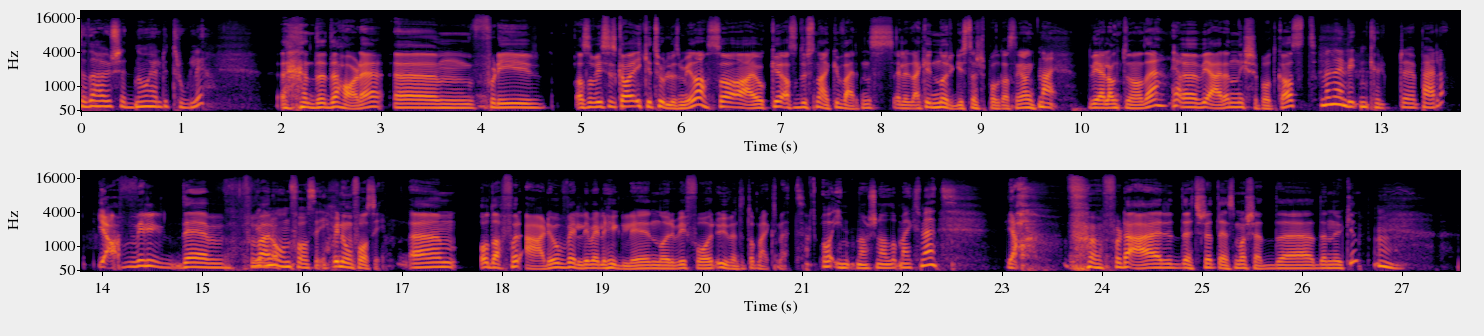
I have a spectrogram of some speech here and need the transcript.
Så det har jo skjedd noe helt utrolig. det, det har det. Um, fordi altså Hvis vi skal ikke tulle så mye, da, så er jo ikke altså Dusten er jo ikke verdens Eller det er ikke Norges største podkast engang. Nei. Vi er langt unna det. Ja. Uh, vi er en nisjepodkast. Men en liten kultperle, Ja, vil det vil være noen få si. vil noen få si. Um, og derfor er det jo veldig veldig hyggelig når vi får uventet oppmerksomhet. Og internasjonal oppmerksomhet. Ja, for det er rett og slett det som har skjedd eh, denne uken. Mm.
